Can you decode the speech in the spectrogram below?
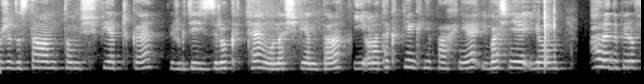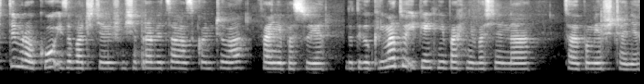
Że dostałam tą świeczkę już gdzieś z rok temu na święta i ona tak pięknie pachnie i właśnie ją palę dopiero w tym roku i zobaczcie, już mi się prawie cała skończyła. Fajnie pasuje do tego klimatu i pięknie pachnie właśnie na całe pomieszczenie.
